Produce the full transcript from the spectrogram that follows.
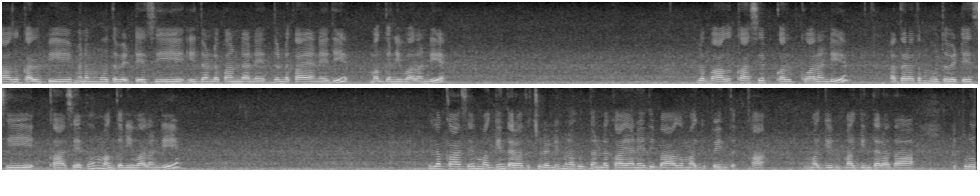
బాగా కలిపి మనం మూత పెట్టేసి ఈ దొండపండు అనే దొండకాయ అనేది మగ్గనివ్వాలండి. ఇలా బాగా కాసేపు కలుపుకోవాలండి. ఆ తర్వాత మూత పెట్టేసి కాసేపు మగ్గనివ్వాలండి. ఇలా కాసేపు మగ్గిన తర్వాత చూడండి మనకు దొండకాయ అనేది బాగా మగ్గిపోయిన మగ్గి మగ్గిన తర్వాత ఇప్పుడు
